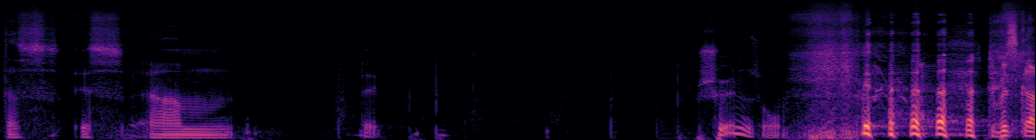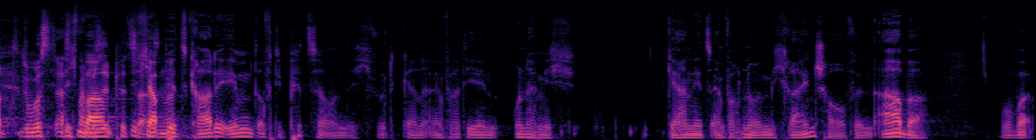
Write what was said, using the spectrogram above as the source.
Das ist ähm, äh, schön so. Du bist gerade, du musst erstmal war- diese Pizza ich habe jetzt gerade eben auf die Pizza und ich würde gerne einfach die unheimlich gerne jetzt einfach nur in mich reinschaufeln. Aber wir,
